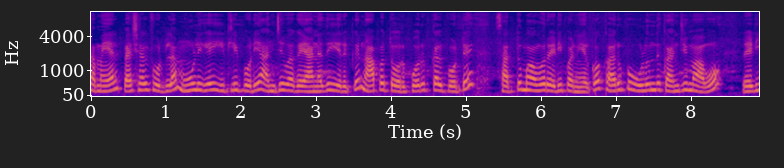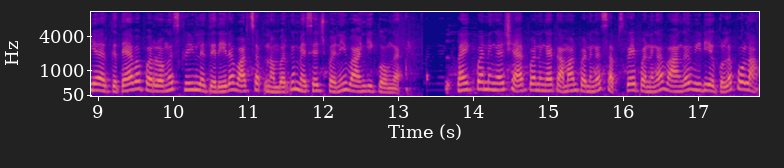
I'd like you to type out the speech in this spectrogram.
சமையல் ஸ்பெஷல் ஃபுட்டில் மூலிகை இட்லி பொடி அஞ்சு வகையானது இருக்குது நாற்பத்தோரு பொருட்கள் போட்டு சத்து மாவும் ரெடி பண்ணியிருக்கோம். கருப்பு உளுந்து கஞ்சி மாவும் ரெடியாக இருக்குது தேவைப்படுறவங்க ஸ்க்ரீனில் தெரியிற வாட்ஸ்அப் நம்பருக்கு மெசேஜ் பண்ணி வாங்கிக்கோங்க. லைக் பண்ணுங்கள் ஷேர் பண்ணுங்கள் கமெண்ட் பண்ணுங்கள் சப்ஸ்கிரைப் பண்ணுங்கள் வாங்க வீடியோக்குள்ளே போகலாம்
